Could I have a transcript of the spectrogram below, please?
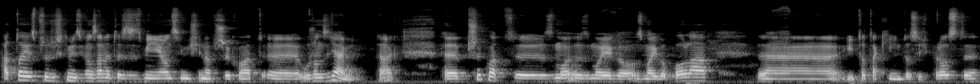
a to jest przede wszystkim związane też ze zmieniającymi się na przykład e, urządzeniami. Tak? E, przykład z, mo z, mojego, z mojego pola i to taki dosyć prosty.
